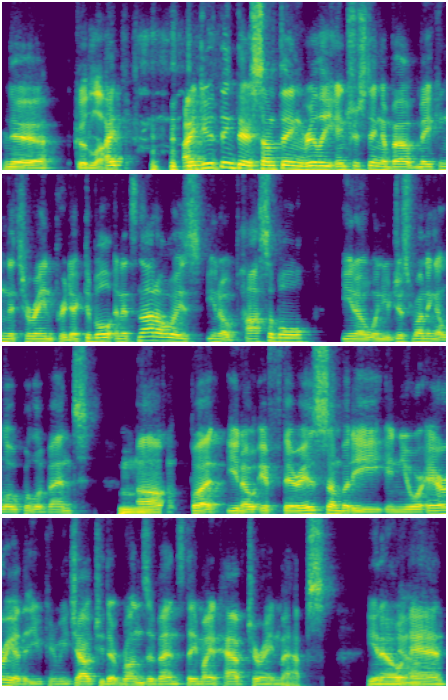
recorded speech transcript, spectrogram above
yeah. Good luck. I, I do think there's something really interesting about making the terrain predictable, and it's not always, you know, possible. You know, when you're just running a local event Mm-hmm. Um, but you know, if there is somebody in your area that you can reach out to that runs events, they might have terrain maps. You know, yeah. and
